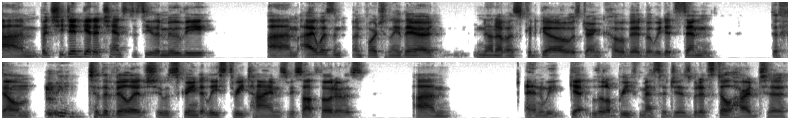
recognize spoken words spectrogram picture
um, but she did get a chance to see the movie. Um, I wasn't unfortunately there. None of us could go. It was during COVID, but we did send the film to the village. It was screened at least three times. We saw photos, um, and we get little brief messages, but it's still hard to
